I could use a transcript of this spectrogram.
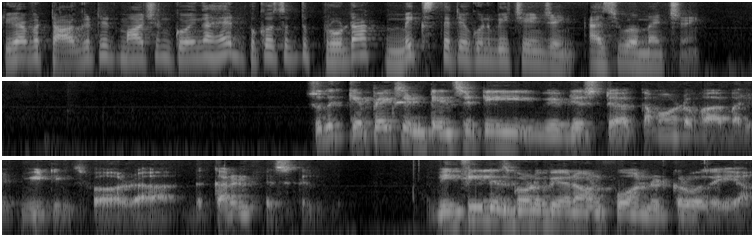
do you have a targeted margin going ahead because of the product mix that you're going to be changing, as you were mentioning? So the capex intensity, we've just uh, come out of our budget meetings for uh, the current fiscal. We feel is going to be around 400 crores a year.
